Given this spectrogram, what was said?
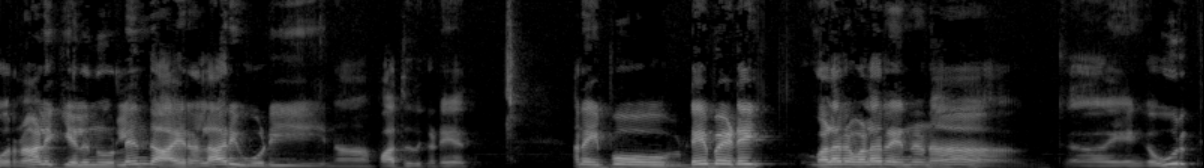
ஒரு நாளைக்கு எழுநூறுலேருந்து ஆயிரம் லாரி ஓடி நான் பார்த்தது கிடையாது. ஆனால் இப்போது டே பை டே வளர வளர என்னென்னா எங்கள் ஊருக்கு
